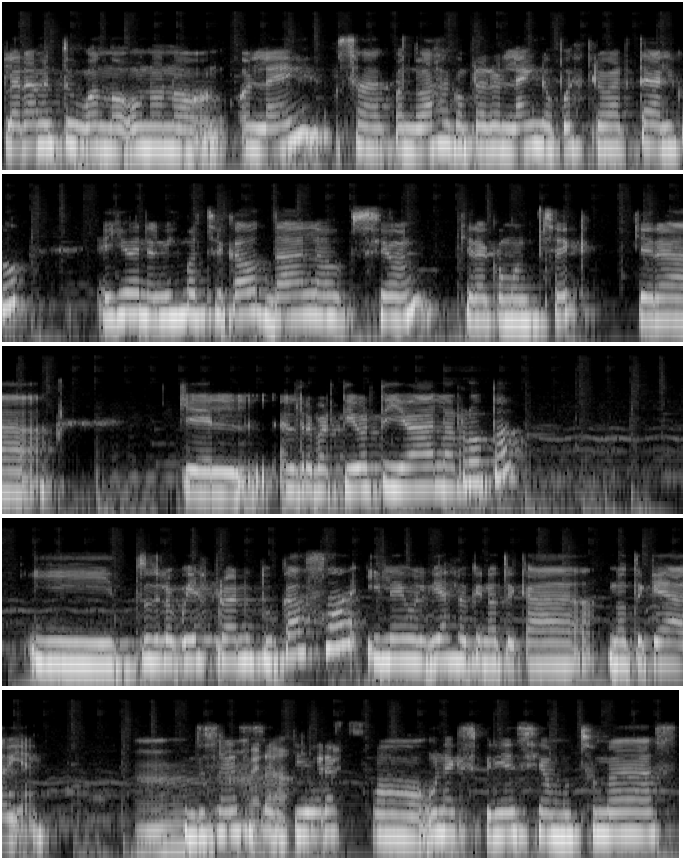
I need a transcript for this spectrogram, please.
claramente cuando uno no online, o sea, cuando vas a comprar online no puedes probarte algo, ellos en el mismo checkout dan la opción, que era como un check, que era que el, repartidor te llevaba la ropa y tú te lo podías probar en tu casa y le devolvías lo que no te, queda, no te queda bien. Mm, Entonces en ese sentido era como una experiencia mucho más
